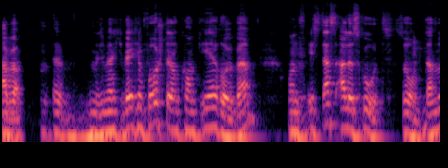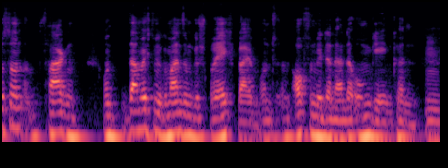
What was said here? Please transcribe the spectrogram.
aber äh, mit welchen Vorstellungen kommt ihr rüber? Und mhm. ist das alles gut? So, mhm. dann muss man fragen. Und da möchten wir gemeinsam im Gespräch bleiben und offen miteinander umgehen können. Mhm.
